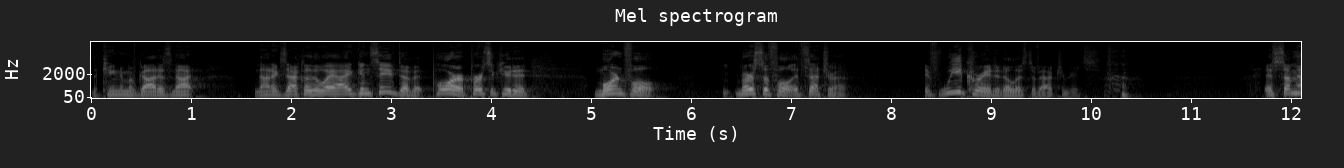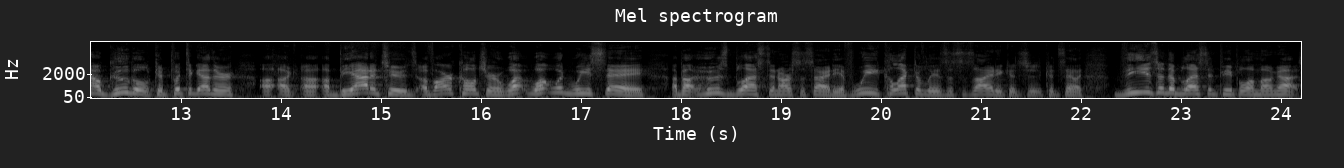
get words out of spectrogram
The kingdom of God is not, not exactly the way I had conceived of it poor, persecuted, mournful, merciful, etc. If we created a list of attributes, if somehow Google could put together a, a, a, beatitudes of our culture, what, what would we say about who's blessed in our society? If we collectively as a society could, could say, like, these are the blessed people among us.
